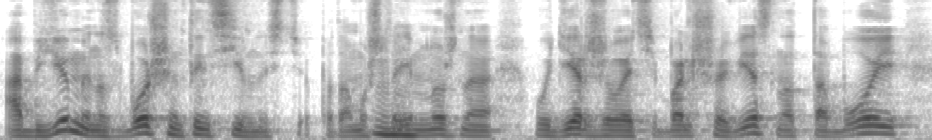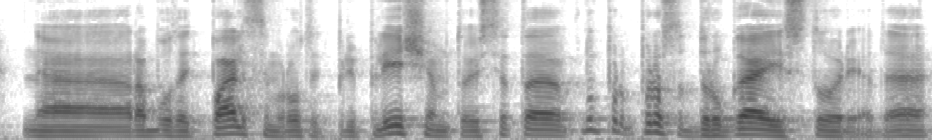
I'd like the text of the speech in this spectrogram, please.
объеме, но с большей интенсивностью, потому что mm-hmm. им нужно удерживать большой вес над тобой, работать пальцем, работать приплечьем, то есть это ну, просто другая история, да, а,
